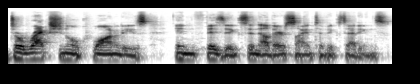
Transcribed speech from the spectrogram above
directional quantities in physics and other scientific settings.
